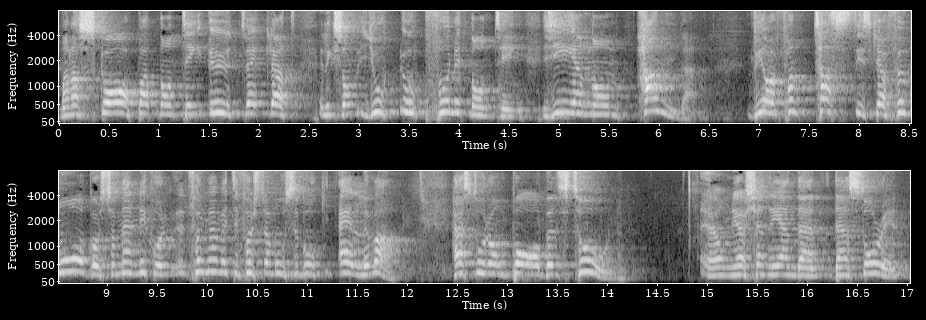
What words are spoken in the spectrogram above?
Man har skapat någonting, utvecklat, liksom gjort, uppfunnit någonting genom handen. Vi har fantastiska förmågor som människor. Följ med mig till första Mosebok 11. Här står det om Babels torn. Eh, om ni känner igen den, den storyn.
